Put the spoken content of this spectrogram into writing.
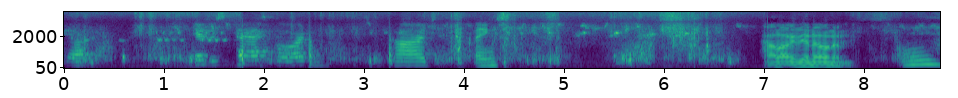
stuff. Here's his passport and cards, things. How long have you known him? Mm,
